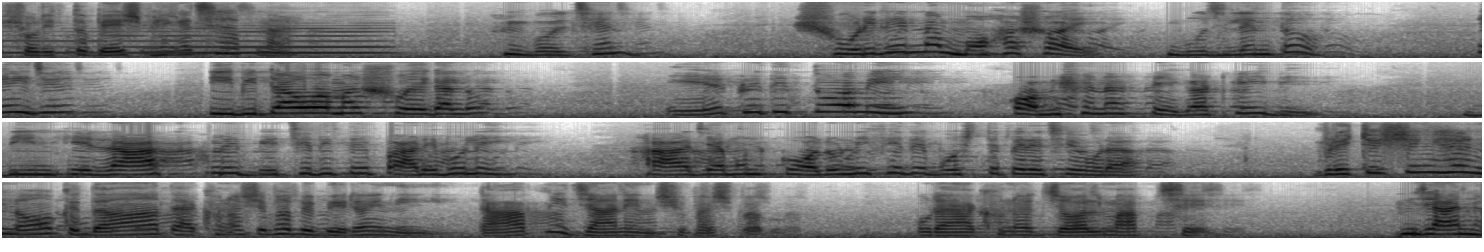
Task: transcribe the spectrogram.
শরীর তো বেশ ভেঙেছে আপনার। বলছেন? শরীরের নাম মহাশয় বুঝলেন তো? এই যে টিভিটাও আমার সয়ে গেল। এর কৃতিত্ব আমি কমিশনার টেগার্টকেই দিই। দিনকে রাত করে বেছে দিতে পারে বলেই আজ এমন কলোনি ফেঁদে বসতে পেরেছে ওরা। ব্রিটিশ সিংহের নখ দাঁত এখনও সেভাবে বেরোয়নি তা আপনি জানেন সুভাষবাবু। ওরা এখনও জল মাপছে। জানি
